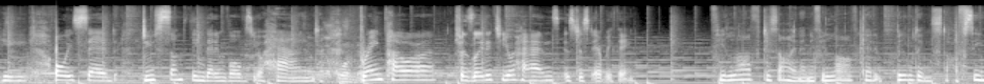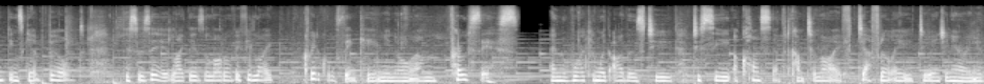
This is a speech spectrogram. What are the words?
He always said, do something that involves your hand. Brain power translated to your hands is just everything. If you love design and if you love getting building stuff, seeing things get built, this is it. Like there's a lot of, if you like critical thinking, you know, um, process and working with others to, to see a concept come to life, definitely do engineering.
